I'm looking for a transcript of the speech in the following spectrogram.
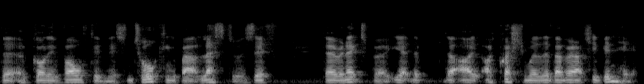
that have got involved in this and talking about Leicester as if they're an expert, yet the, the, I, I, question whether they've ever actually been here.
